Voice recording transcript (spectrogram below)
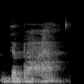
the bar.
